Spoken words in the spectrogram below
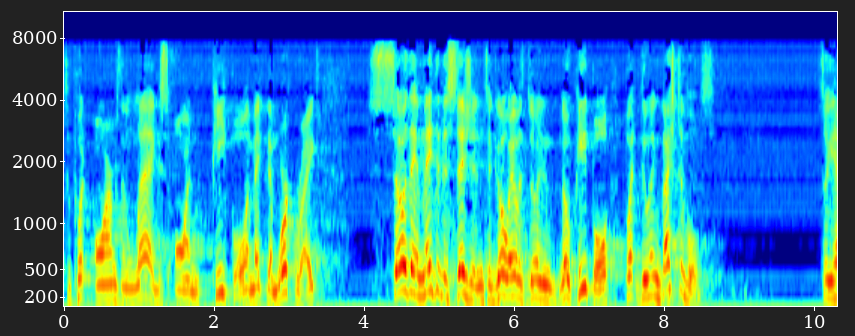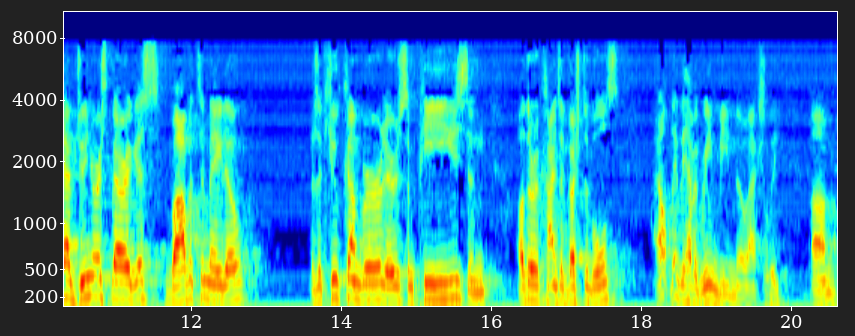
to put arms and legs on people and make them work right. So they made the decision to go away with doing no people, but doing vegetables. So you have junior asparagus, Bob the Tomato, there's a cucumber, there's some peas and other kinds of vegetables. I don't think they have a green bean though, actually. Um,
